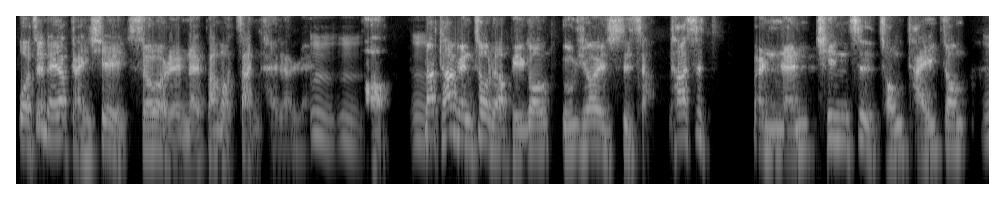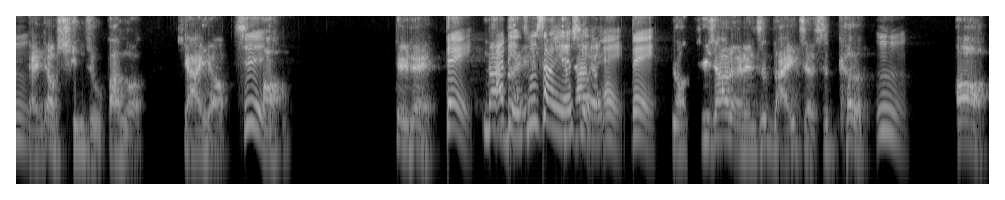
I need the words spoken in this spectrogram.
我真的要感谢所有人来帮我站台的人，嗯嗯，哦，那他们做的，比如说卢秀燕市长，他是本人亲自从台中来到新竹帮我加油，是哦。对不对？对，他脸书上有写，哎，对。那其他的人是来者是客，嗯，哦，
